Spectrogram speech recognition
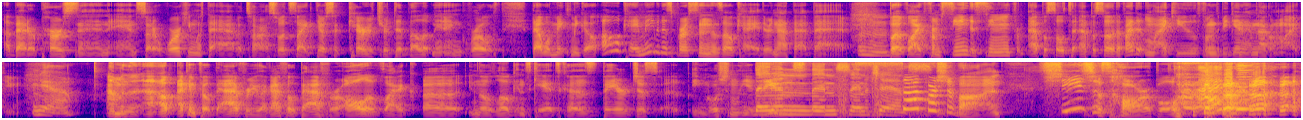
a better person and started working with the Avatar. So it's like there's a character development and growth that would make me go, oh, okay, maybe this person is okay. They're not that bad. Mm-hmm. But like from scene to scene, from episode to episode, if I didn't like you from the beginning, I'm not gonna like you. Yeah. I mean, I, I can feel bad for you. Like I feel bad for all of like uh you know Logan's kids because they are just uh, emotionally They abused. didn't, they didn't stand a chance. Except for Siobhan, she's just horrible. I think,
